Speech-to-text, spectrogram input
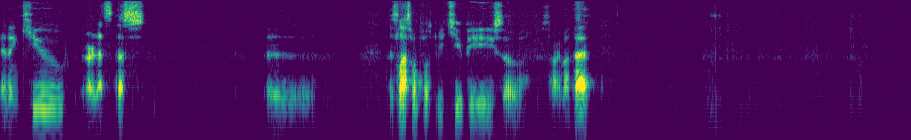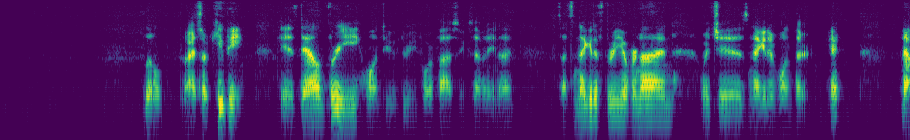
And then Q, or that's, that's, uh, this last one's supposed to be QP, so sorry about that. All right, so QP is down 3. 1, 2, 3, 4, 5, 6, 7, 8, 9. So that's negative 3 over 9, which is negative 1 third. Okay? Now,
